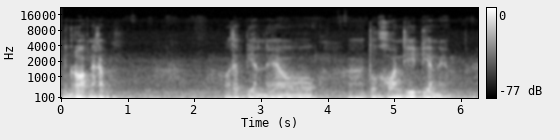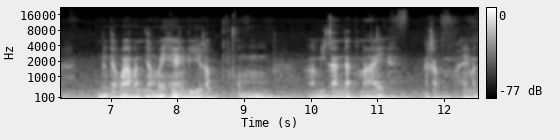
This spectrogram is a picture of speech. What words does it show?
หนึ่งรอบนะครับพอแต่เปลี่ยนแล้วตัวคอนที่เปลี่ยนเนี่ย เนื่องจากว่ามันยังไม่แห้งดีครับ ผมมีการดัดไม้นะครับ ให้มัน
